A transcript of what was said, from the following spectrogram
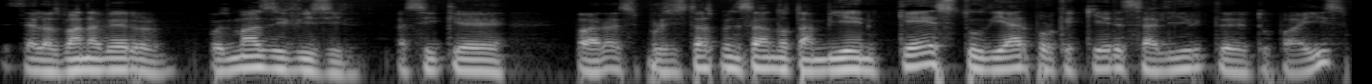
se las van a ver pues más difícil. Así que para, por si estás pensando también qué estudiar porque quieres salirte de tu país,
